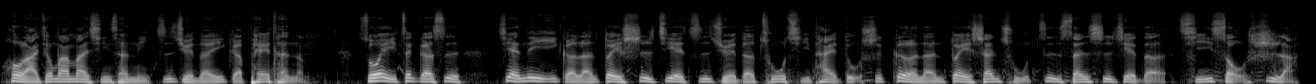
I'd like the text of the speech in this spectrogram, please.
后来就慢慢形成你知觉的一个 pattern 了。所以这个是建立一个人对世界知觉的出奇态度，是个人对身处自身世界的起手式啊。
